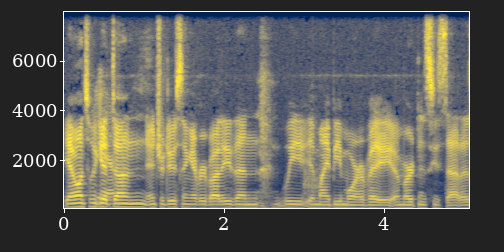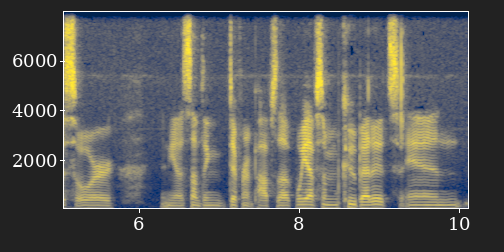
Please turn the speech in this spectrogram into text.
Yeah, once we get know. done introducing everybody, then we it might be more of a emergency status or you know something different pops up. We have some coop edits and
